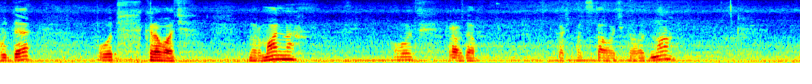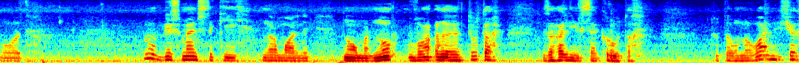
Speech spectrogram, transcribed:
гуде. От, кровать нормальна. От, правда, якась підставочка одна. От. Ну, більш-менш такий нормальний номер. Ну, ва- е, тут взагалі все круто. Тут умивальничок,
